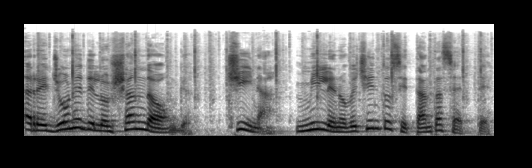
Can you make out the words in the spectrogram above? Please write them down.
Regione dello Shandong, Cina, 1977.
